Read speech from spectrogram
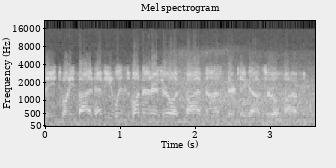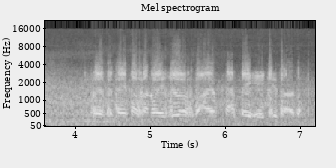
25 Heavy, winds 190 at 5 knots, clear takeoff 05. Clear for takeoff runway 05, Cathay 82000.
